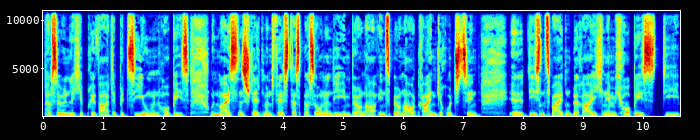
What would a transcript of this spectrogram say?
persönliche, private Beziehungen, Hobbys. Und meistens stellt man fest, dass Personen, die im Burnout, ins Burnout reingerutscht sind, äh, diesen zweiten Bereich, nämlich Hobbys, die,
